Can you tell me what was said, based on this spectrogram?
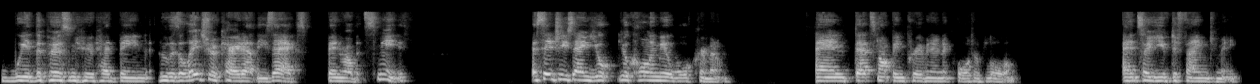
with the person who had been, who was alleged to have carried out these acts, Ben Roberts-Smith, essentially saying, you're, you're calling me a war criminal. And that's not been proven in a court of law. And so you've defamed me.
